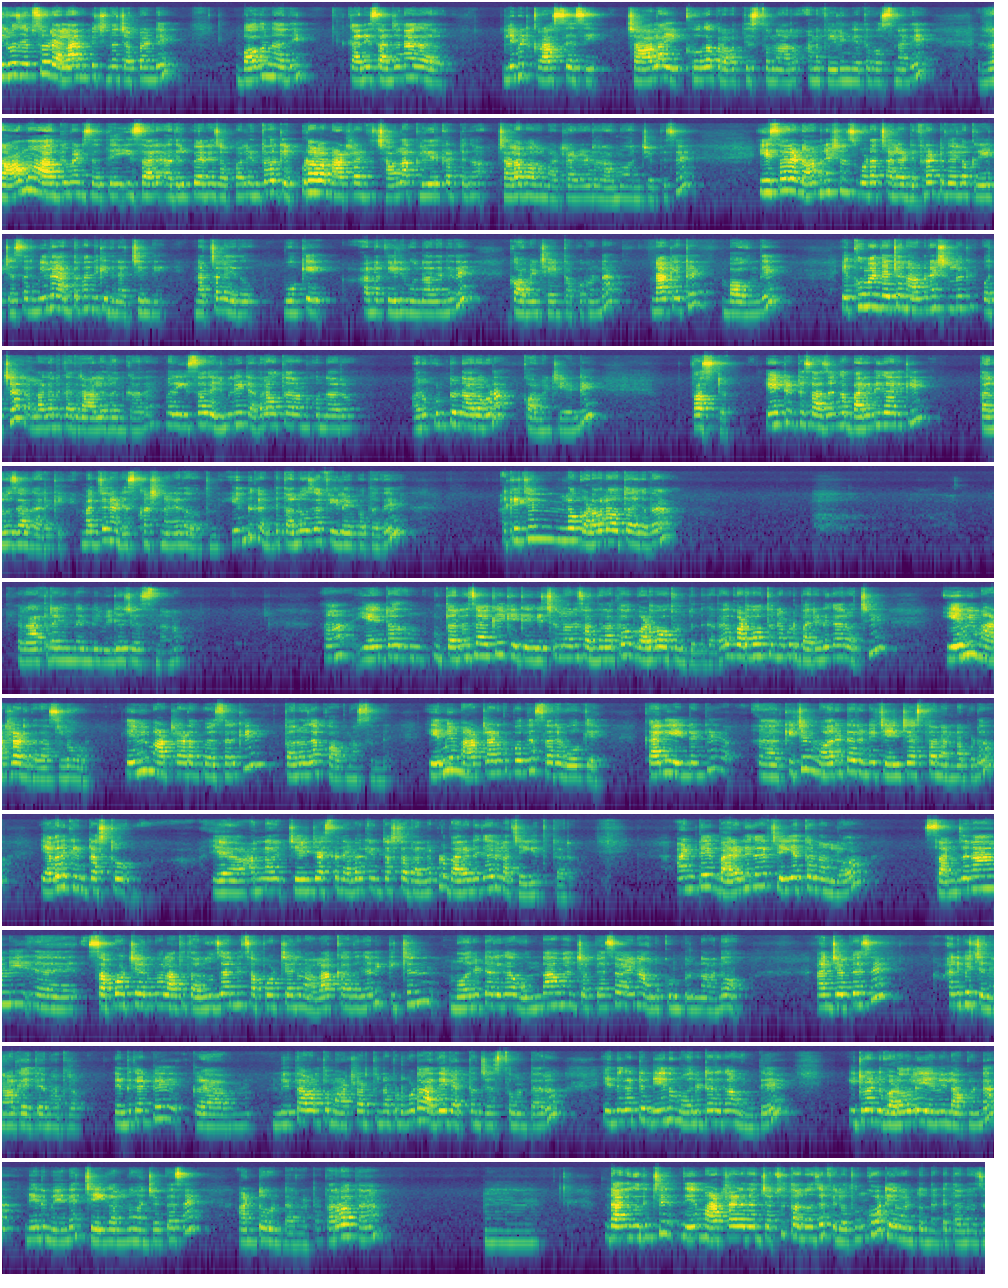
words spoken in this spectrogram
ఈరోజు ఎపిసోడ్ ఎలా అనిపించిందో చెప్పండి. బాగున్నది. కానీ సంజన గారు లిమిట్ క్రాస్ చేసి చాలా ఎక్కువగా ప్రవర్తిస్తున్నారు అన్న ఫీలింగ్ అయితే వస్తున్నది. రాము ఆర్గ్యుమెంట్స్ అయితే ఈసారి అదిరిపోయానే చెప్పాలి. ఇంతవరకు ఎప్పుడు అలా మాట్లాడితే చాలా క్లియర్ కట్గా చాలా బాగా మాట్లాడాడు రాము అని చెప్పేసి. ఈసారి నామినేషన్స్ కూడా చాలా డిఫరెంట్ వేలో క్రియేట్ చేశారు. మీలో ఎంతమందికి ఇది నచ్చింది? నచ్చలేదు. ఓకే అన్న ఫీలింగ్ ఉన్నదనేది కామెంట్ చేయండి తప్పకుండా. నాకైతే బాగుంది. ఎక్కువ మంది అయితే నామినేషన్లోకి వచ్చారు. అలాగని కాదు రాలేదని కానీ మరి ఈసారి ఎలిమినేట్ ఎవరు అవుతారు అనుకున్నారు అనుకుంటున్నారో కూడా కామెంట్ చేయండి. ఫస్ట్ ఏంటంటే సహజంగా భరణి గారికి తనూజా గారికి మధ్యన డిస్కషన్ అనేది అవుతుంది. ఎందుకంటే తనూజా ఫీల్ అయిపోతుంది. ఆ కిచెన్లో గొడవలు అవుతాయి కదా. రాత్రి అయిందండి వీడియో చేస్తున్నాను. ఏంటో తనుజాకి కిచెన్లోని కి- కిచెన్లోనే గొడవ అవుతుంటుంది కదా. గొడవ అవుతున్నప్పుడు భరణి గారు వచ్చి ఏమీ మాట్లాడరు కదా అసలు. ఏమీ మాట్లాడకపోయేసరికి తనుజ కోపం వస్తుంది. ఏమీ మాట్లాడకపోతే సరే ఓకే. కానీ ఏంటంటే కిచెన్ మానిటర్ అని చేంజ్ చేస్తాను అన్నప్పుడు ఎవరికి ఇంట్రెస్ట్? అన్న చేంజ్ చేస్తాను ఎవరికి ఇంట్రెస్ట్ అది అన్నప్పుడు భరణి గారు ఇలా చెయ్యెత్తుతారు. అంటే భరణి గారు చెయ్యెత్తడంలో సంజనాన్ని సపోర్ట్ చేయడమో లేకపోతే తనూజాన్ని సపోర్ట్ చేయడం అలా కాదు కానీ కిచెన్ మానిటర్గా ఉందామని చెప్పేసి ఆయన అనుకుంటున్నాను అని చెప్పేసి అనిపించింది నాకైతే మాత్రం. ఎందుకంటే మిగతా వాళ్ళతో మాట్లాడుతున్నప్పుడు కూడా అదే వ్యక్తం చేస్తూ ఉంటారు. ఎందుకంటే నేను మానిటర్గా ఉంటే ఇటువంటి గొడవలు ఏమీ లేకుండా నేను మేనేజ్ చేయగలను అని చెప్పేసి అంటూ ఉంటారన్నమాట. తర్వాత దాని గురించి ఏం మాట్లాడేదని చెప్పి తనూజ ఫీల్ అవుతుంది. ఇంకోటి ఏమంటుందంటే తనూజ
